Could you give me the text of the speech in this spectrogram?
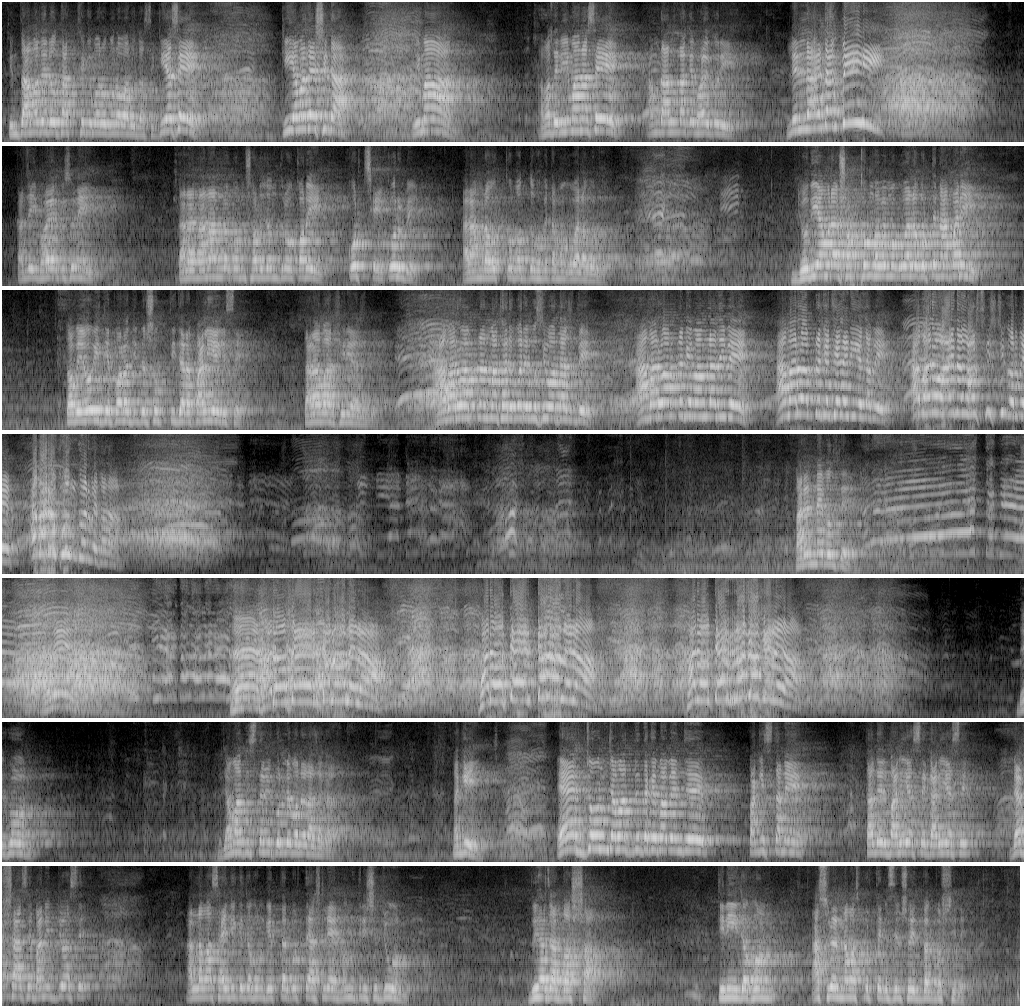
কিন্তু আমাদেরও তার থেকে বড় গোলা বারুদ আছে। কি আছে? কি আমাদের সেটা? ইমান। আমাদের ইমান আছে, আমরা আল্লাহকে ভয় করি। লিল্লাহে তাকবীর। কাজেই ভয়ের কিছু নেই। তারা নানান রকম ষড়যন্ত্র করে, করছে, করবে, আর আমরা ঐক্যবদ্ধভাবে তা মোকাবেলা করব। যদি আমরা সক্ষমভাবে মোকাবেলা করতে না পারি, তবে ওই যে পরাজিত শক্তি যারা পালিয়ে গেছে, তারা আবার ফিরে আসবে। আবারও আপনার মাথার উপরে মুসিবত আসবে। আবারও আপনাকে মামলা দিবে। আবারও আপনাকে জেলে নিয়ে যাবে। আবারও আয়না ঘর সৃষ্টি করবে। আবারও গুম করবে তারা। পারেন নাই বলতে? হ্যাঁ ভারতের দালালেরা। ভারতের দালালেরা ভারতের রাজাকেরা দেখুন, জামাত ইসলামী করলে বলে রাজাকার। নাকি? একজন জামাত নেতাকে পাবেন যে পাকিস্তানে তাদের বাড়ি আছে, গাড়ি আছে, ব্যবসা আছে, বাণিজ্য আছে। আল্লামা সাইদিকে যখন গ্রেপ্তার করতে আসলেন উনত্রিশে জুন দুই হাজার দশ সাল, তিনি যখন আসরের নামাজ পড়তে গেছেন শহীদবাগ মসজিদে।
